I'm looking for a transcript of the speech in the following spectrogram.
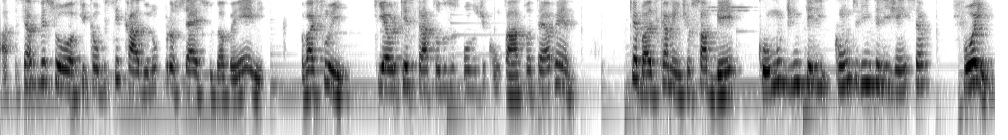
A, se a pessoa fica obcecado no processo da ABM, vai fluir, que é orquestrar todos os pontos de contato até a venda. Que é basicamente eu saber como de, quanto de inteligência foi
